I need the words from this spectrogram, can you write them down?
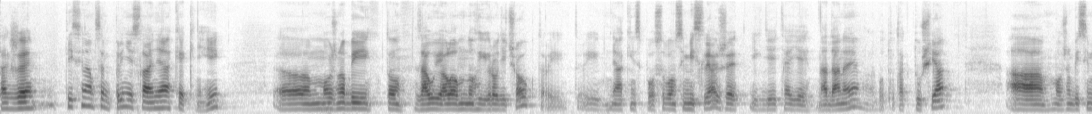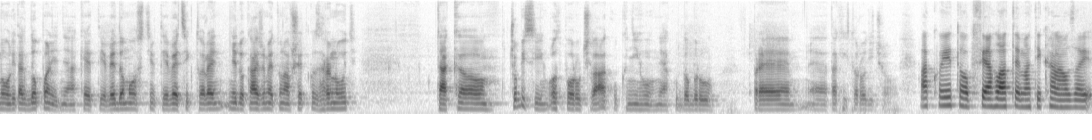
Takže ty si nám sem priniesla nejaké knihy. E, možno by to zaujalo mnohých rodičov, ktorí, ktorí nejakým spôsobom si myslia, že ich dieťa je nadané, alebo to tak tušia. A možno by si mohli tak doplniť nejaké tie vedomosti, tie veci, ktoré nedokážeme tu na všetko zhrnúť. Tak e, čo by si odporúčila, akú knihu, nejakú dobrú pre e, takýchto rodičov? Ako je to obsiahla tematika, naozaj e,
